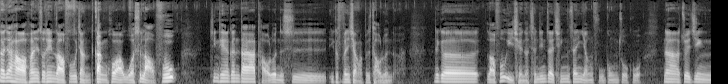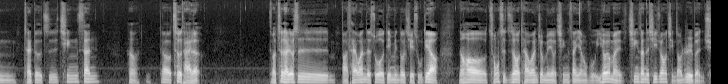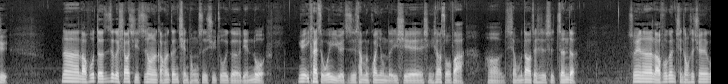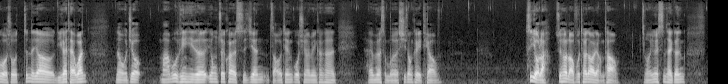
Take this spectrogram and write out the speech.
大家好，欢迎收听老夫讲干话，我是老夫。今天跟大家讨论的是一个分享啊，不是讨论的。那个老夫以前呢，曾经在青山洋服工作过，那最近才得知青山啊要撤台了。啊，撤台就是把台湾的所有店面都结束掉，然后从此之后台湾就没有青山洋服，以后要买青山的西装，请到日本去。那老夫得知这个消息之后呢，赶快跟前同事去做一个联络，因为一开始我以为只是他们惯用的一些行销手法，哦，想不到这些是真的。所以呢，老夫跟前同事确认过，说真的要离开台湾，那我就马不停蹄的用最快的时间找一天过去那边看看，还有没有什么西装可以挑。是有啦，最后老夫挑到两套，哦，因为身材跟。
